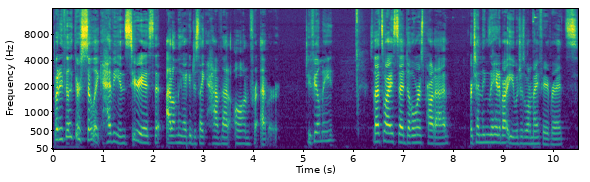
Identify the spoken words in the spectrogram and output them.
But I feel like they're so like heavy and serious that I don't think I could just like have that on forever. Do you feel me? So that's why I said Devil Wears Prada or 10 Things I Hate About You, which is one of my favorites.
